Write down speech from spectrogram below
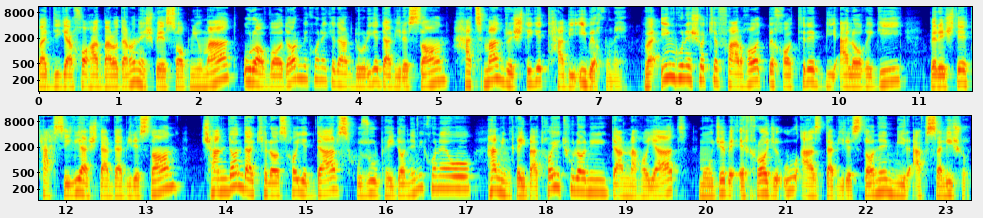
و دیگر خواهر برادرانش به حساب می اومد او را وادار می‌کنه که در دوره دبیرستان حتما رشته طبیعی بخونه و این گونه شد که فرهاد به خاطر بیعلاقگی به رشته تحصیلیش در دبیرستان چندان در کلاس های درس حضور پیدا نمی‌کنه و همین غیبت های طولانی در نهایت موجب اخراج او از دبیرستان میر افسلی شد.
